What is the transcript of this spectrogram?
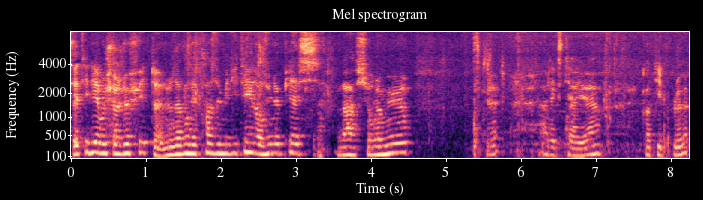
Cette idée recherche de fuite, nous avons des traces d'humidité dans une pièce, là sur le mur, à l'extérieur, quand il pleut,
